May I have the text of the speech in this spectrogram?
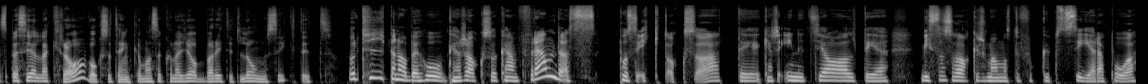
speciella krav också, tänker man ska kunna jobba riktigt långsiktigt. Och typen av behov kanske också kan förändras på sikt också. Att det kanske initialt är vissa saker som man måste fokusera på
